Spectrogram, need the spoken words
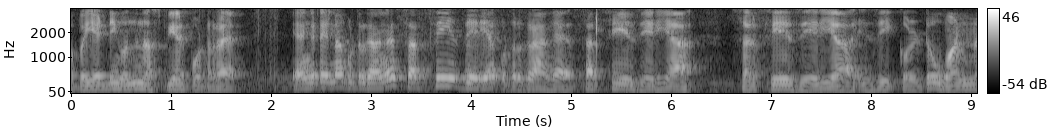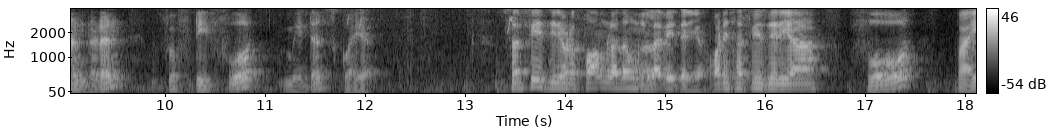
அப்போ ஹெட்டிங் வந்து நான் ஸ்பியர் போட்டுறேன். என்கிட்ட என்ன கொடுத்துருக்காங்க? சர்ஃபேஸ் ஏரியா கொடுத்துருக்குறாங்க. Surface area surface area is equal to one hundred and fifty four metre square சர்ஃபேஸ் ஏரியாவோட ஃபார்முலா தான் உங்களுக்கு நல்லாவே தெரியும் what is surface area four pi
